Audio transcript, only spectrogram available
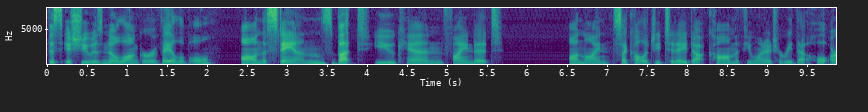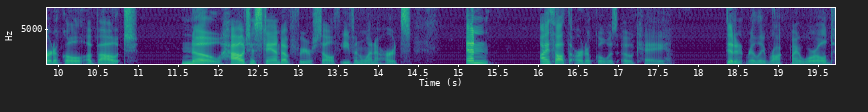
this issue is no longer available on the stands, but you can find it online, psychologytoday.com, if you wanted to read that whole article about know how to stand up for yourself even when it hurts. And I thought the article was okay. Didn't really rock my world.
